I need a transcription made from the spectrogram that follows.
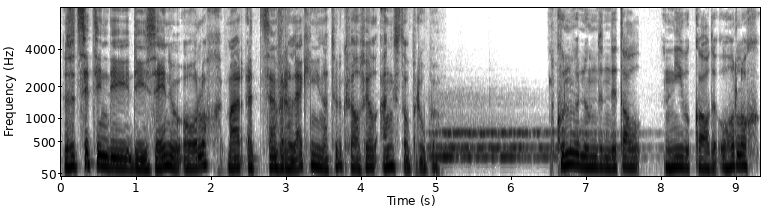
Dus het zit in die, die zenuwoorlog, maar het zijn vergelijkingen die natuurlijk wel veel angst oproepen. Koen, we noemden dit al een nieuwe koude oorlog.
